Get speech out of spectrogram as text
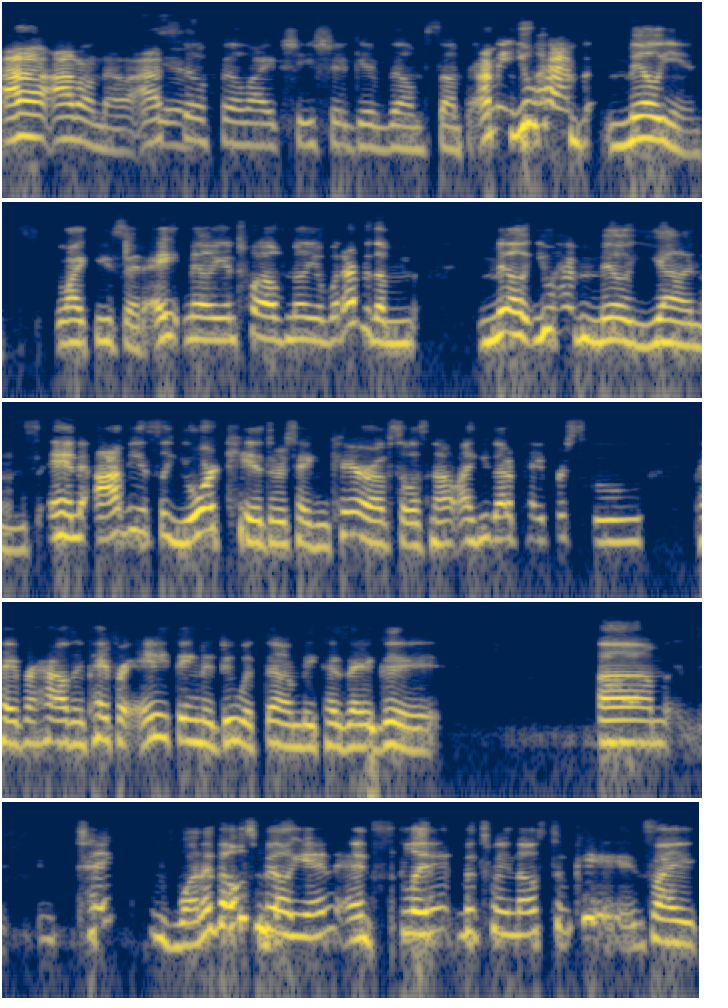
I I don't know. I yeah. still feel like she should give them something. I mean, you have millions, like you said, 8 million, 12 million, whatever the mil you have millions. And obviously your kids are taken care of, so it's not like you got to pay for school, pay for housing, pay for anything to do with them because they're good. Um take one of those million and split it between those two kids. Like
